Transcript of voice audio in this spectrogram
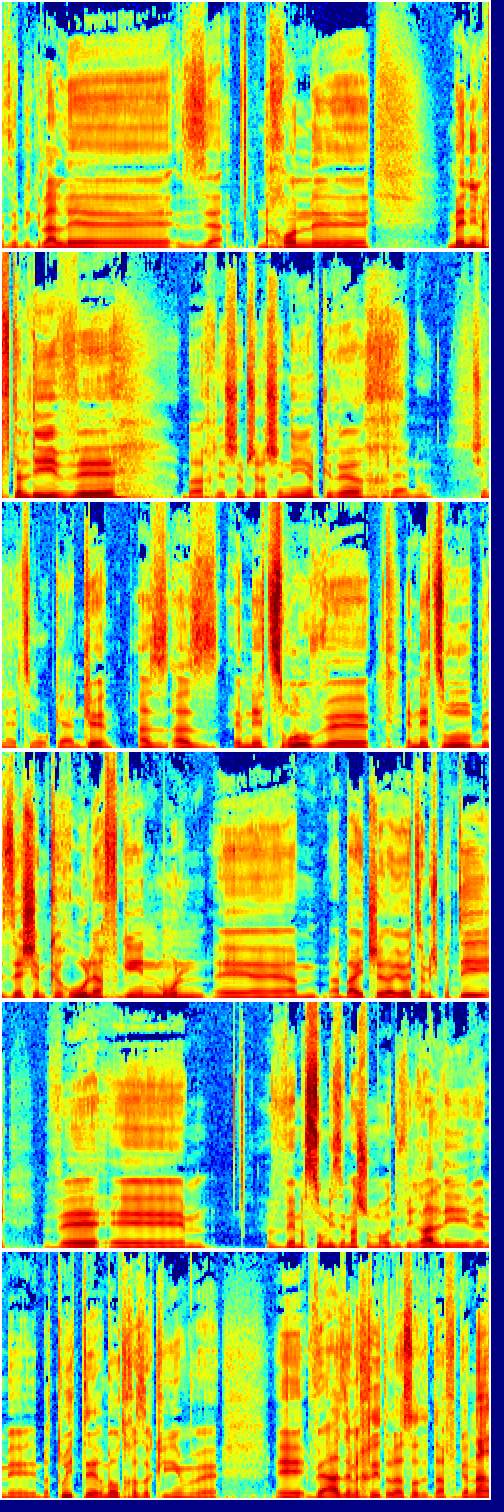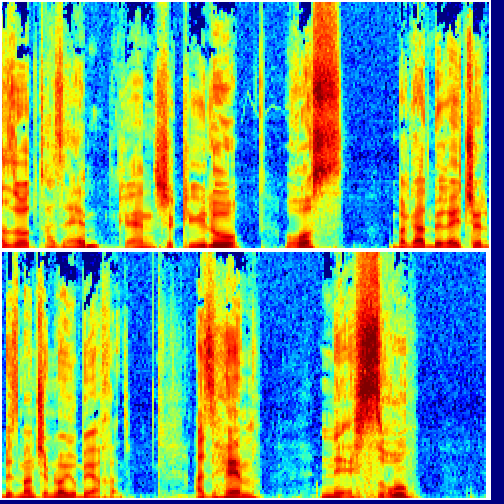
זה בגלל, זה נכון, מני נפתלי ו... ברח לי השם של השני, הקרח. כן, נו, שנעצרו, כן. כן, אז, אז הם נעצרו, והם נעצרו בזה שהם קראו להפגין מול אה, הבית של היועץ המשפטי, ו, אה, והם עשו מזה משהו מאוד ויראלי, והם אה, בטוויטר מאוד חזקים, ו, אה, ואז הם החליטו לעשות את ההפגנה הזאת. אז הם? כן, שכאילו רוס בגד ברייצ'ל בזמן שהם לא היו ביחד. אז הם נאסרו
